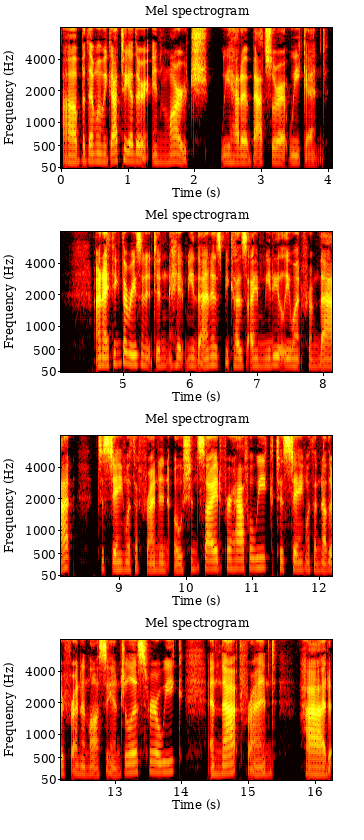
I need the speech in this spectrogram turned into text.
Uh, but then when we got together in March, we had a bachelorette weekend. And I think the reason it didn't hit me then is because I immediately went from that to staying with a friend in Oceanside for half a week to staying with another friend in Los Angeles for a week. And that friend had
